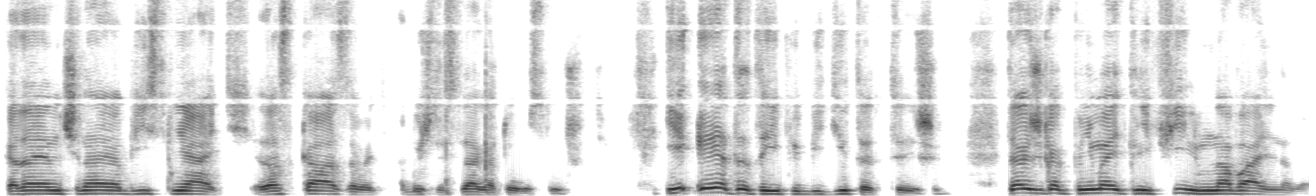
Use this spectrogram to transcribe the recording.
Когда я начинаю объяснять, рассказывать, обычно всегда готовы слушать. И это-то и победит этот режим. Так же, как, понимаете ли, фильм Навального,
